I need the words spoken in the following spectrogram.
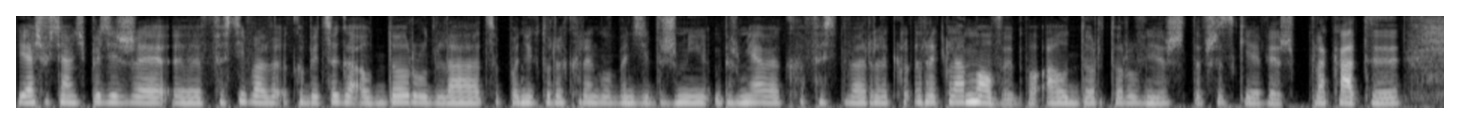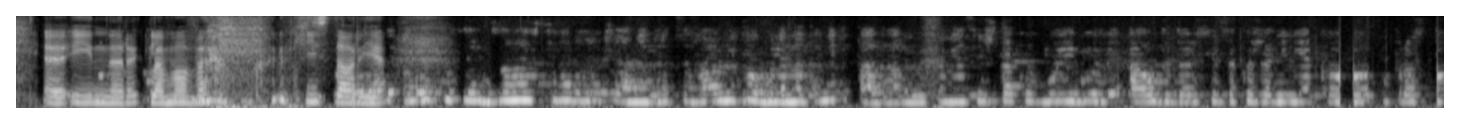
Ja się chciałam ci powiedzieć, że e, festiwal kobiecego outdooru dla, co po niektórych kręgów będzie brzmi, brzmiał jak festiwal reklamowy, bo outdoor to również te wszystkie, wiesz, plakaty i inne reklamowe historie. Ja tutaj 12 lat w reklamie pracowałam i w ogóle na to nie wpadłam, natomiast już tak w mojej głowie outdoor się zakorzenił jako po prostu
